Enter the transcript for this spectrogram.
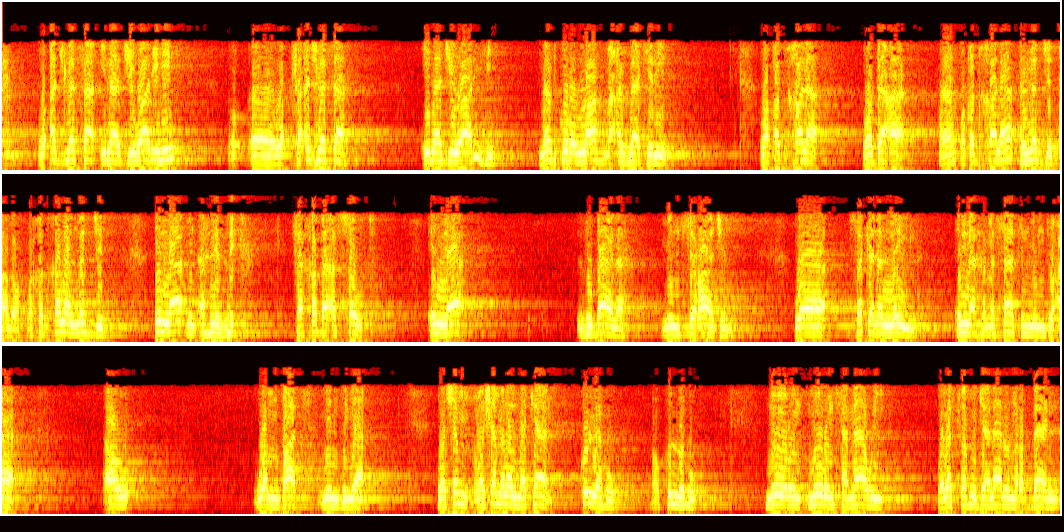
وأجلس إلى جواره فأجلس إلى جواره. نذكر الله مع الذاكرين. وقد خلا ودعا وقد خلا المسجد pardon. وقد خلا المسجد إلا من أهل الذكر فخبأ الصوت إلا ذبالة من سراج وسكن الليل إلا همسات من دعاء أو ومضات من ضياء. وشم وشمل المكان كله أو كله نور, نور سماوي ولفه جلال رباني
